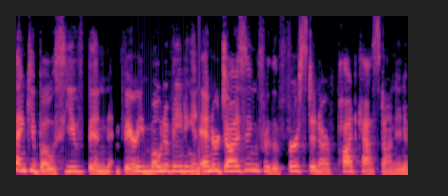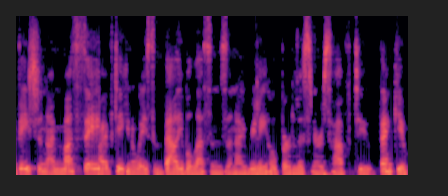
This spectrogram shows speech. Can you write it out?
Thank you both. You've been very motivating and energizing for the first in our podcast on innovation. I must say, I've taken away some valuable lessons, and I really hope our listeners have too. Thank you.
